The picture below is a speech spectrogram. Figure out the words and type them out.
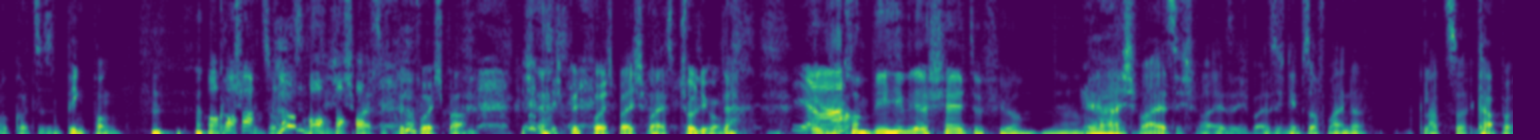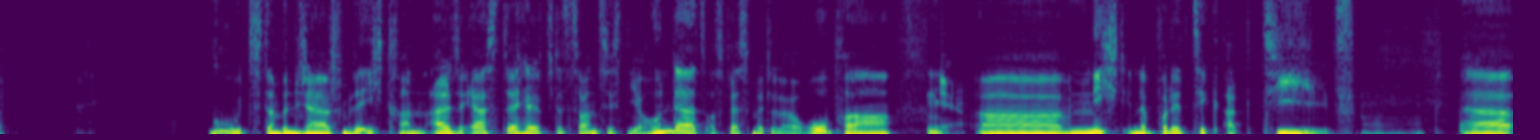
Oh Gott, das ist ein Ping-Pong. Oh Gott, ich bin so rassistisch. Ich weiß, ich bin furchtbar. Ich, ich bin furchtbar, ich weiß. Entschuldigung. Ey, Ja. wo kommen wir hier wieder Schelte für? Ja. Ja, ich weiß, ich weiß, ich weiß. Ich nehme es auf meine Glatze. Kappe. Gut, dann bin ich ja schon wieder ich dran. Also erste Hälfte des 20. Jahrhunderts aus Westmitteleuropa, Ja. äh, nicht in der Politik aktiv. Äh, äh,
